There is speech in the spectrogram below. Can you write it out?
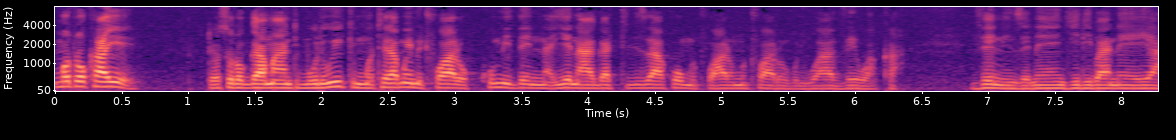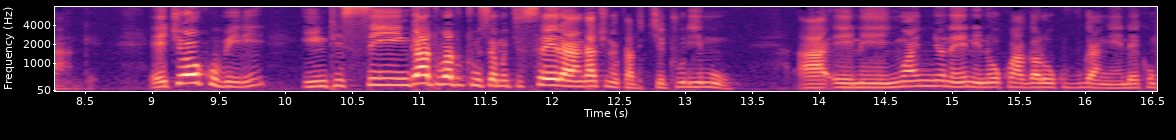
motoka ye tosobola okugamba nti buli wiiki muteramu emitwalo kumi then naye nagattirizaako omutwalo omutwalo buli wava ewaka then nze nenjiriba neyange. Ekyokubiri nti singa tuba tutuuse mu kiseera nga kino kati kyetulimu ah, eno enywa nnyo naye nina okwagala okuvuga ngendeko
